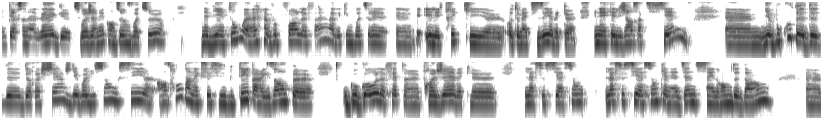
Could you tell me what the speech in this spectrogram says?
une personne aveugle, tu vas jamais conduire une voiture, mais bientôt elle va pouvoir le faire avec une voiture euh, électrique qui est euh, automatisée avec une intelligence artificielle. Euh, il y a beaucoup de, recherches, d'évolution aussi, entre autres en accessibilité. Par exemple, Google a fait un projet avec l'association l'Association canadienne du syndrome de Down euh,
